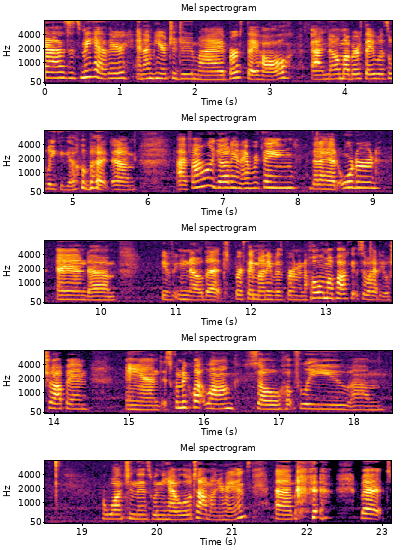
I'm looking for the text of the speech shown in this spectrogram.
guys, it's me Heather and I'm here to do my birthday haul. I know my birthday was a week ago but um, I finally got in everything that I had ordered and um, if, you know that birthday money was burning a hole in my pocket so I had to go shopping and it's going to be quite long so hopefully you um, are watching this when you have a little time on your hands. Um, but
